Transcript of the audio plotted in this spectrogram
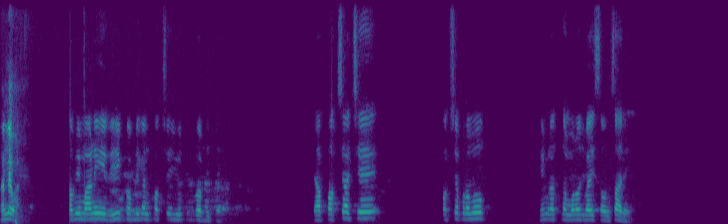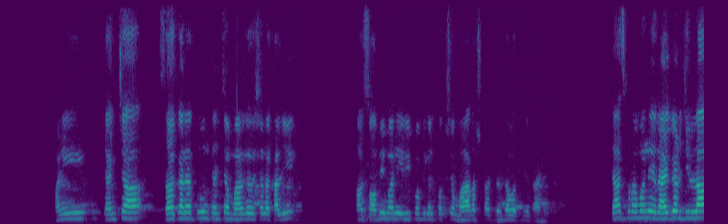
धन्यवाद. स्वाभिमानी रिपब्लिकन पक्ष युथ रिपब्लिकन या पक्षाचे पक्षप्रमुख भीमरत्न मनोजभाई संसारे आणि त्यांच्या सहकार्यातून त्यांच्या मार्गदर्शनाखाली हा स्वाभिमानी रिपब्लिकन पक्ष महाराष्ट्रात झंझावत येत आहे. त्याचप्रमाणे रायगड जिल्हा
